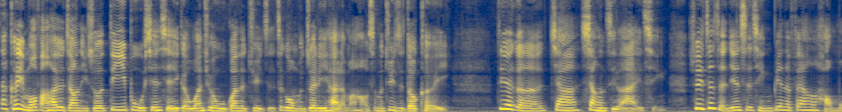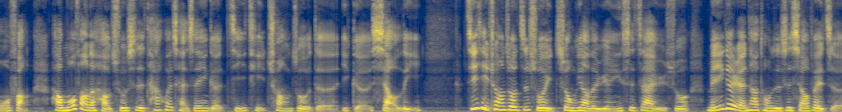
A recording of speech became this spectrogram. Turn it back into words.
那可以模仿，他就教你说，第一步先写一个完全无关的句子，这个我们最厉害了嘛，哈，什么句子都可以。第二个呢，加像极了爱情，所以这整件事情变得非常好模仿。好模仿的好处是，它会产生一个集体创作的一个效力。集体创作之所以重要的原因，是在于说，每一个人他同时是消费者，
